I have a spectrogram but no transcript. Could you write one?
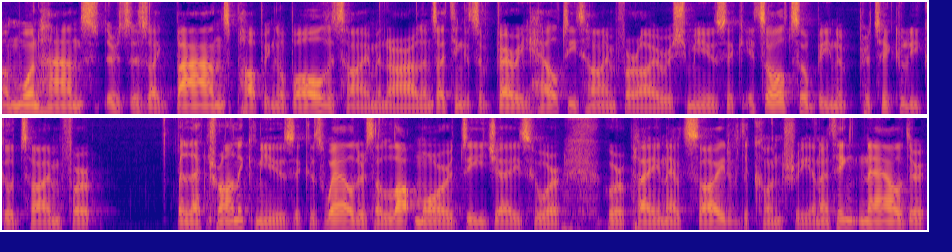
on one hand, there's, there's like bands popping up all the time in Ireland. I think it's a very healthy time for Irish music. It's also been a particularly good time for electronic music as well. There's a lot more DJs who are who are playing outside of the country, and I think now there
